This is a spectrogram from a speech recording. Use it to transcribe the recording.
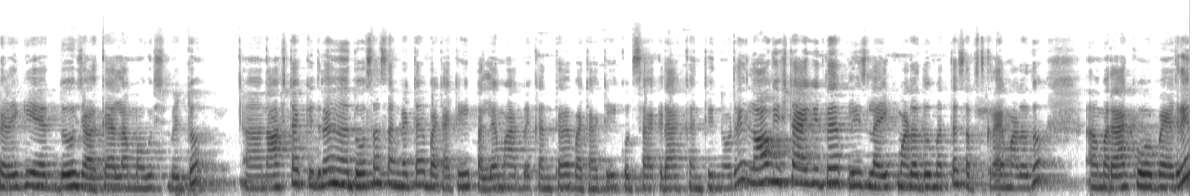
ಬೆಳಗ್ಗೆ ಎದ್ದು ಜಳಕ ಎಲ್ಲ ಮುಗಿಸ್ಬಿಟ್ಟು ನಾಷ್ಟಕ್ಕಿದ್ರೆ ದೋಸೆ, ಸಂಗಟ, ಬಟಾಟಿ, ಪಲ್ಯ ಮಾಡ್ಬೇಕಂತ ಬಟಾಟಿ ಕುದ್ಸಾಕಿಡಾಕಂತೀನಿ ನೋಡ್ರಿ. ಲಾಗ್ ಇಷ್ಟ ಆಗಿದ್ರೆ ಪ್ಲೀಸ್ ಲೈಕ್ ಮಾಡೋದು ಮತ್ತು ಸಬ್ಸ್ಕ್ರೈಬ್ ಮಾಡೋದು ಮರ್ಯಾಕೆ ಹೋಗ್ಬೇಡ್ರಿ.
